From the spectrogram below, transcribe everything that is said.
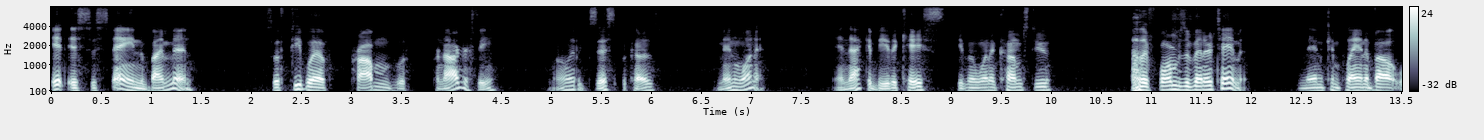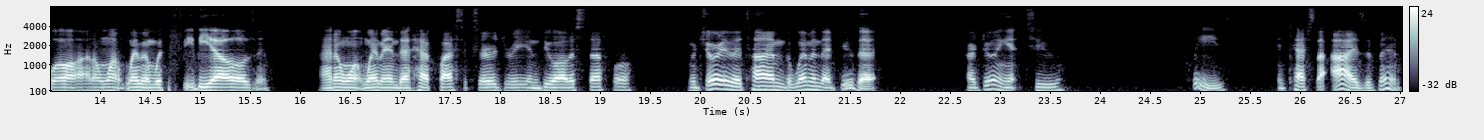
it is sustained by men. So if people have problems with pornography, well, it exists because men want it. And that could be the case even when it comes to other forms of entertainment. Men complain about, well, I don't want women with BBLs and I don't want women that have plastic surgery and do all this stuff. Well, majority of the time, the women that do that are doing it to please and catch the eyes of men.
